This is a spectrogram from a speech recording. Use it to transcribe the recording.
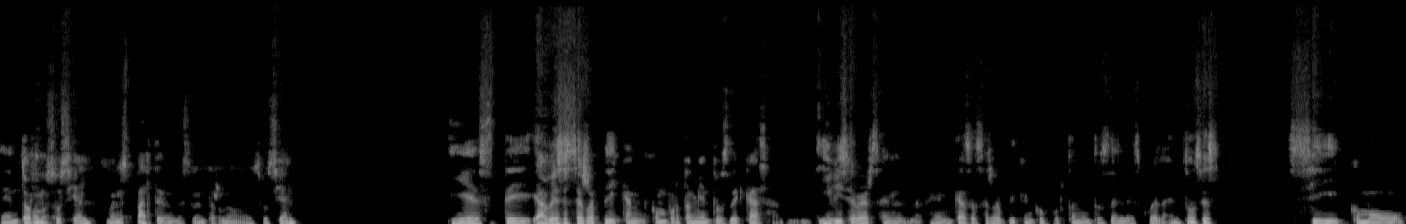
entorno social, bueno, es parte de nuestro entorno social. Y este, a veces se replican comportamientos de casa y viceversa, en, en casa se replican comportamientos de la escuela. Entonces, si como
